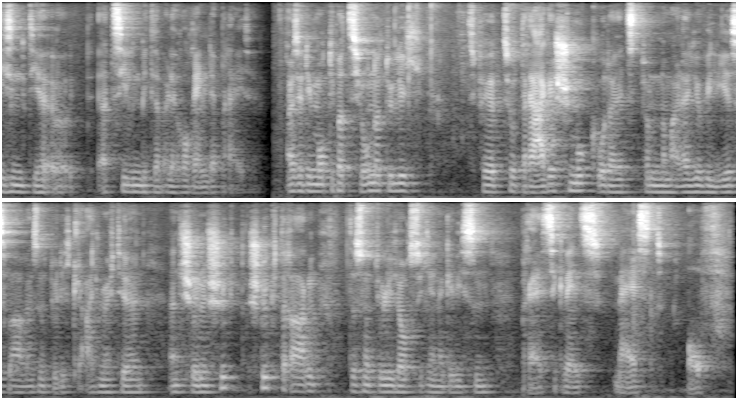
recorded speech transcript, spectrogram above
die, sind, die äh, erzielen mittlerweile horrende Preise. Also die Motivation natürlich für so Trageschmuck oder jetzt von normaler Juweliersware ist natürlich klar, ich möchte ein, ein schönes Stück, Stück, tragen, das natürlich auch sich in einer gewissen Preissequenz meist auf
